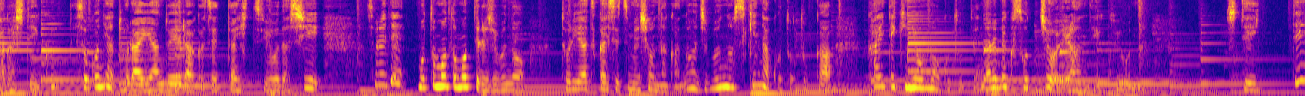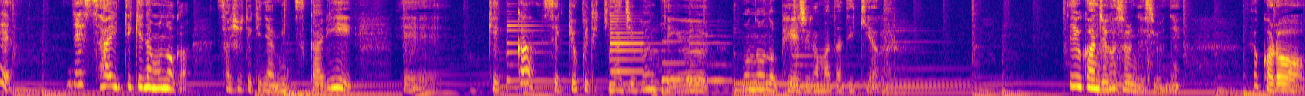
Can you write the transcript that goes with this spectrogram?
探していくそこにはトライアンドエラーが絶対必要だしそれでもともと持ってる自分の取扱説明書の中の自分の好きなこととか快適に思うことってなるべくそっちを選んでいくようにしていってで最適なものが最終的には見つかり、えー、結果積極的な自分っていうもののページがまた出来上がる。っていう感じがするんですよね。だから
